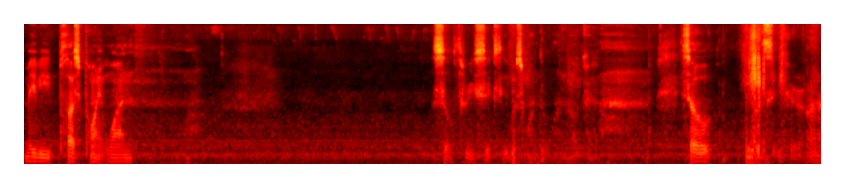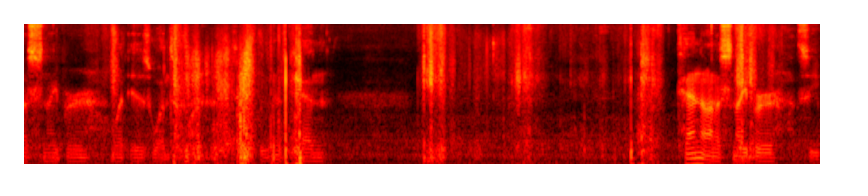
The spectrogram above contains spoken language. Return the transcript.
maybe plus 0.1. So 360 was 1 to 1, okay. So let's see here, on a sniper, what is 1 to 1? So if we 10. 10 on a sniper, let's see,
